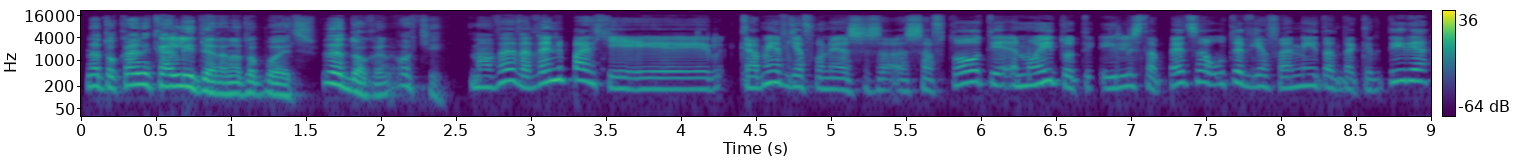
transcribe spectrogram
να το κάνει καλύτερα, να το πω έτσι. Δεν το έκανε. Οκ. Μα βέβαια δεν υπάρχει καμία διαφωνία σε, σε αυτό ότι εννοείται ότι η λίστα Πέτσα ούτε διαφανή ήταν τα κριτήρια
